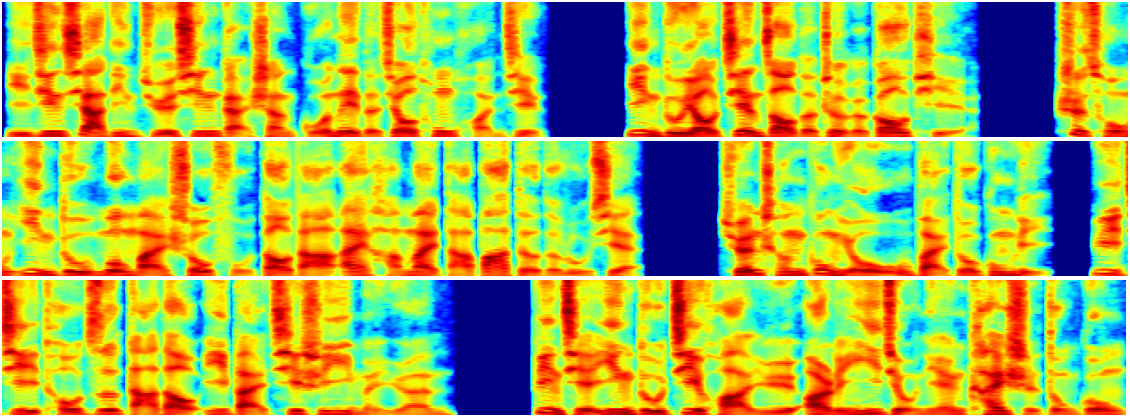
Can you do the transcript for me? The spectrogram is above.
已经下定决心改善国内的交通环境。印度要建造的这个高铁，是从印度孟买首府到达艾哈迈达巴德的路线，全程共有五百多公里，预计投资达到一百七十亿美元，并且印度计划于二零一九年开始动工。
